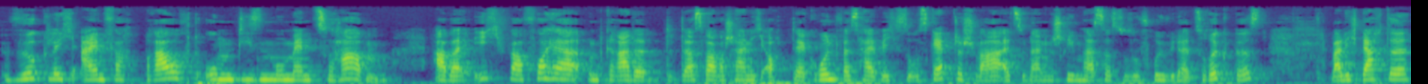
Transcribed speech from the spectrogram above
wirklich einfach braucht, um diesen Moment zu haben. Aber ich war vorher, und gerade das war wahrscheinlich auch der Grund, weshalb ich so skeptisch war, als du dann geschrieben hast, dass du so früh wieder zurück bist, weil ich dachte,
